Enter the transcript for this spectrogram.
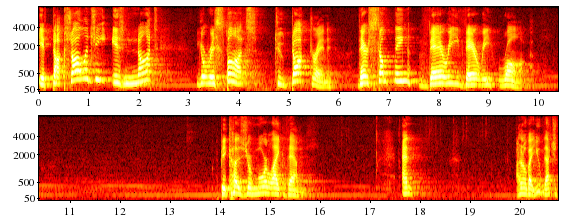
if doxology is not your response to doctrine, there's something very, very wrong. Because you're more like them. And I don't know about you, but that should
